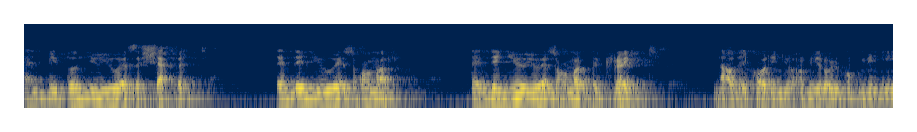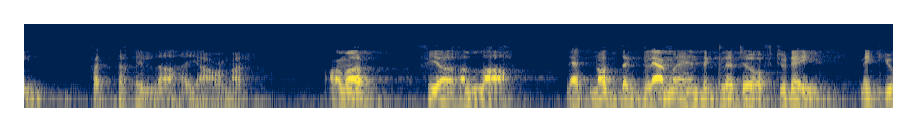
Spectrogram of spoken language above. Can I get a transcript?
And people knew you as a shepherd. Then they knew you as Umar. Then they knew you as Umar the Great. Now they're calling you Amirul Mu'mineen. Fattaqillaha ya Umar. Umar, fear Allah. Let not the glamour and the glitter of today make you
